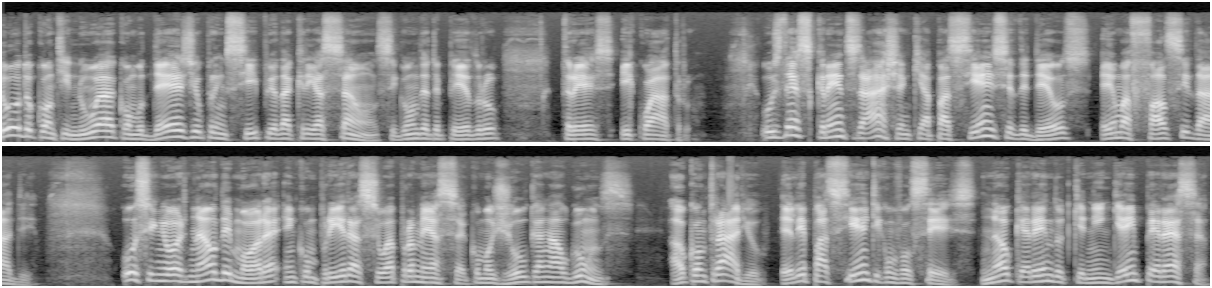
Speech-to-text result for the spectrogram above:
tudo continua como desde o princípio da criação. 2 de Pedro 3 e 4. Os descrentes acham que a paciência de Deus é uma falsidade. O Senhor não demora em cumprir a sua promessa, como julgam alguns. Ao contrário, ele é paciente com vocês, não querendo que ninguém pereça,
